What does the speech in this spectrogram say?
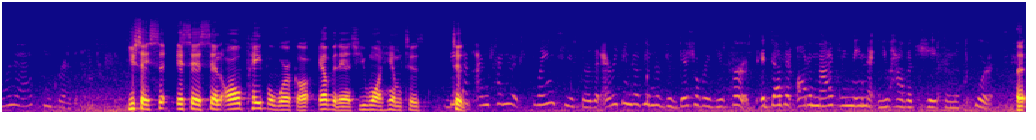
We're not asking for evidence. You say it says send all paperwork or evidence you want him to to. Because I'm trying to explain to you, sir, that everything goes under judicial review first. It doesn't automatically mean that you have a case in the court. Uh,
